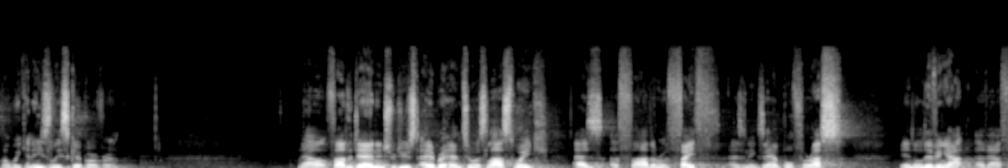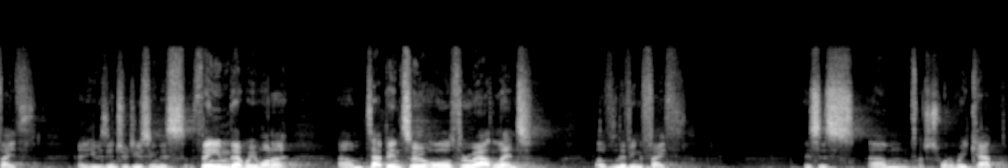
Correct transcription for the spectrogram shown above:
But we can easily skip over it. Now, Father Dan introduced Abraham to us last week as a father of faith, as an example for us in the living out of our faith. And he was introducing this theme that we want to um, tap into all throughout Lent of living faith. This is, um, I just want to recap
